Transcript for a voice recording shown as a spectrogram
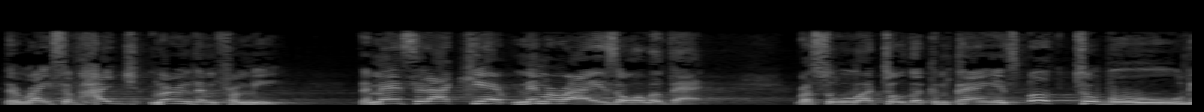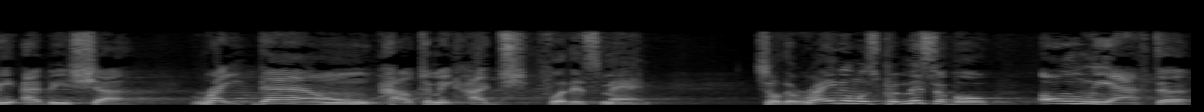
The rites of Hajj, learn them from me. The man said, I can't memorize all of that. Rasulullah told the companions, Uktubu li Abi Shah Write down how to make Hajj for this man. So the writing was permissible only after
